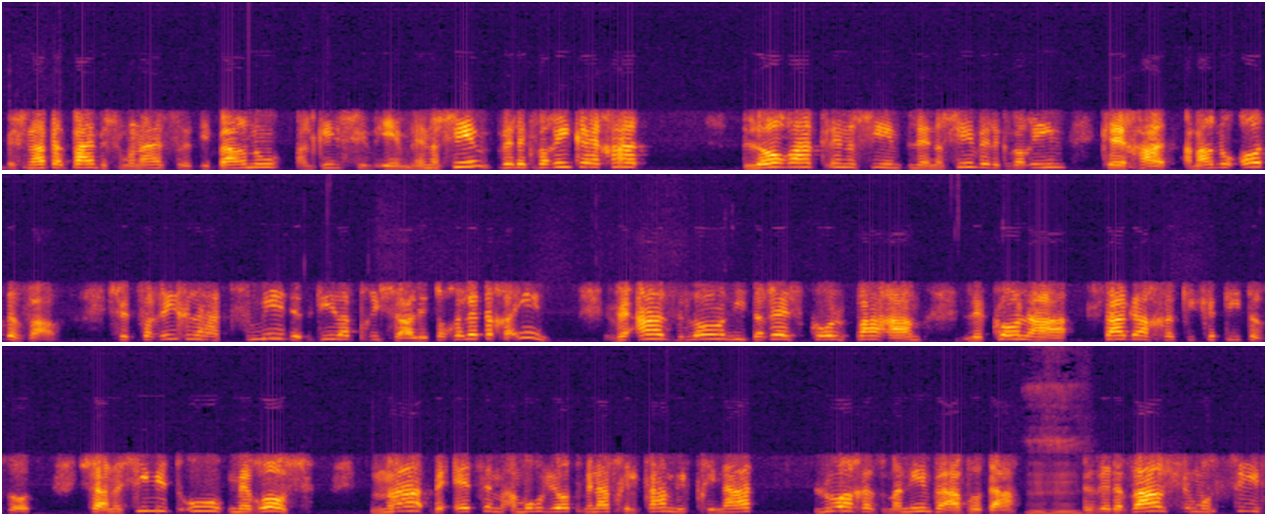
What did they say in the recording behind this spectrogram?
בשנת 2018, דיברנו על גיל 70, לנשים ולגברים כאחד. לא רק לנשים, לנשים ולגברים כאחד. אמרנו עוד דבר, שצריך להצמיד את גיל הפרישה לתוחלת החיים. ואז לא נידרש כל פעם לכל הסאגה החקיקתית הזאת, שאנשים ידעו מראש מה בעצם אמור להיות מנת חלקם מבחינת לוח הזמנים והעבודה. Mm-hmm. וזה דבר שמוסיף,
